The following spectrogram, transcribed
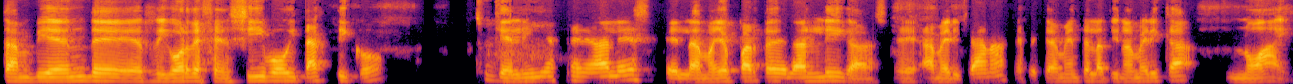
también de rigor defensivo y táctico, Sí. que en líneas generales en la mayor parte de las ligas eh, americanas, especialmente en Latinoamérica, no hay.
